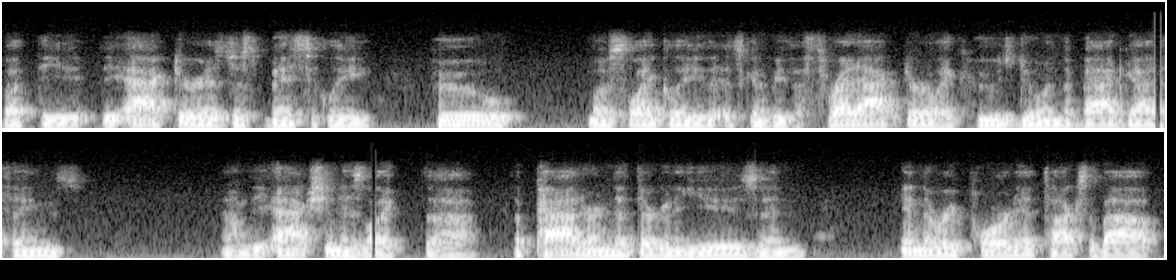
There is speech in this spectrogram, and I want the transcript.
But the the actor is just basically who most likely it's going to be the threat actor, like who's doing the bad guy things. Um, the action is like the the pattern that they're going to use, and in the report it talks about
